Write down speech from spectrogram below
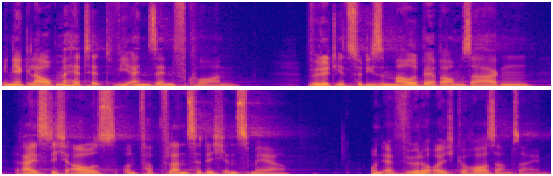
wenn ihr Glauben hättet wie ein Senfkorn, würdet ihr zu diesem Maulbeerbaum sagen, reiß dich aus und verpflanze dich ins Meer, und er würde euch gehorsam sein.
